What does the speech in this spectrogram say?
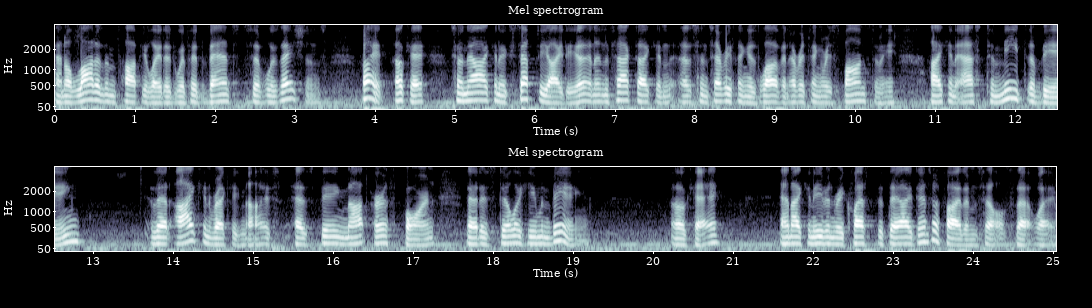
and a lot of them populated with advanced civilizations. Right, okay, so now I can accept the idea, and in fact, I can, uh, since everything is love and everything responds to me, I can ask to meet a being that I can recognize as being not earthborn, that is still a human being. Okay? And I can even request that they identify themselves that way.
